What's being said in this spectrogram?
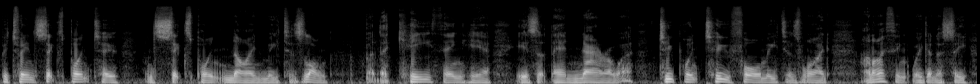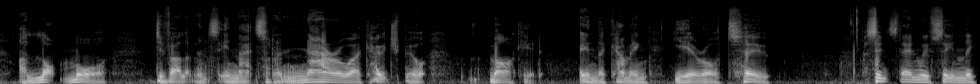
between 6.2 and 6.9 metres long. But the key thing here is that they're narrower, 2.24 metres wide, and I think we're going to see a lot more developments in that sort of narrower coach built market in the coming year or two. Since then, we've seen the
